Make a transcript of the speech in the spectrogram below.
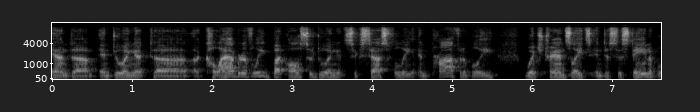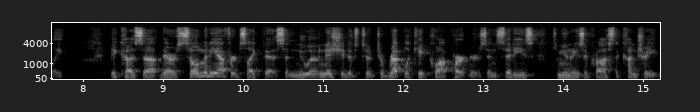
And, um, and doing it uh, collaboratively, but also doing it successfully and profitably, which translates into sustainably because uh, there are so many efforts like this and new initiatives to, to replicate co-op partners in cities, communities across the country.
